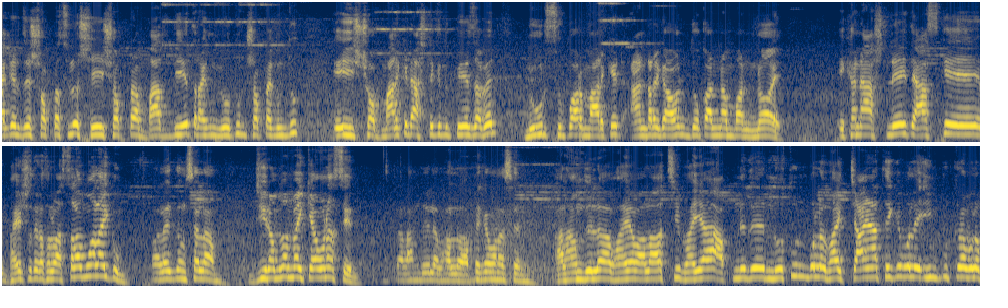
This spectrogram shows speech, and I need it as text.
আগের যে শপটা ছিল সেই শপটা বাদ দিয়ে তারা কিন্তু নতুন শপটা কিন্তু এই সব মার্কেট আসলে কিন্তু পেয়ে যাবেন নূর সুপার মার্কেট আন্ডারগ্রাউন্ড দোকান নাম্বার নয়। এখানে আসলে আজকে ভাইয়ের সাথে কথা বলব। আসসালামু আলাইকুম। ওয়ালাইকুম সালাম। জি রমজান ভাই কেমন আছেন? আলহামদুলিল্লাহ ভালো। আপনি কেমন আছেন? আলহামদুলিল্লাহ ভাইয়া ভালো আছি। ভাইয়া আপনাদের নতুন বলে ভাই চায়না থেকে বলে ইম্পোর্ট করা বলে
